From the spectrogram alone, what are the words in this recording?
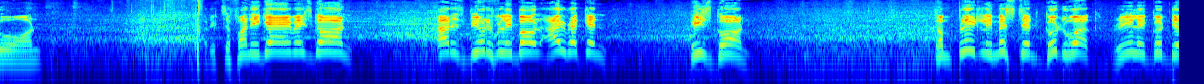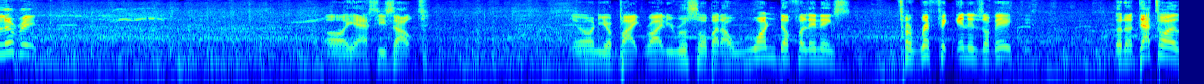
go on. But it's a funny game. He's gone. That is beautifully bowled. I reckon he's gone. Completely missed it. Good work. Really good delivery. Oh, yes, he's out. You're on your bike, Rilee Rossouw, but a wonderful innings. Terrific innings of eight. The Dettol.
